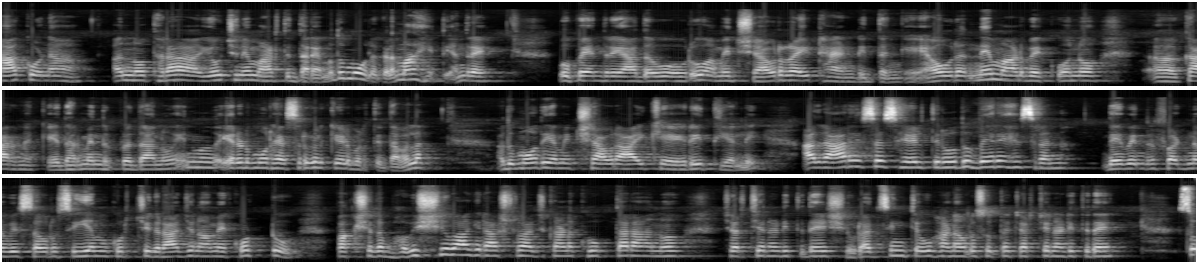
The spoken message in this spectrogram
ಹಾಕೋಣ ಅನ್ನೋ ಥರ ಯೋಚನೆ ಮಾಡ್ತಿದ್ದಾರೆ ಅನ್ನೋದು ಮೂಲಗಳ ಮಾಹಿತಿ. ಅಂದರೆ ಭೂಪೇಂದ್ರ ಯಾದವ್ ಅವರು, ಅಮಿತ್ ಶಾ ಅವರು ರೈಟ್ ಹ್ಯಾಂಡ್ ಇದ್ದಂಗೆ ಅವರನ್ನೇ ಮಾಡಬೇಕು ಅನ್ನೋ ಕಾರಣಕ್ಕೆ ಧರ್ಮೇಂದ್ರ ಪ್ರಧಾನ್ ಇನ್ನು ಎರಡು ಮೂರು ಹೆಸರುಗಳು ಕೇಳಿ ಬರ್ತಿದ್ದಾವಲ್ಲ. ಅದು ಮೋದಿ ಅಮಿತ್ ಶಾ ಅವರ ಆಯ್ಕೆ ರೀತಿಯಲ್ಲಿ. ಆದರೆ ಆರ್ ಎಸ್ ಎಸ್ ಹೇಳ್ತಿರೋದು ಬೇರೆ ಹೆಸರನ್ನು. ದೇವೇಂದ್ರ ಫಡ್ನವೀಸ್ ಅವರು ಸಿ ಎಂ ಕುರ್ಚಿಗೆ ರಾಜೀನಾಮೆ ಕೊಟ್ಟು ಪಕ್ಷದ ಭವಿಷ್ಯವಾಗಿ ರಾಷ್ಟ್ರ ರಾಜಕಾರಣಕ್ಕೆ ಹೋಗ್ತಾರಾ ಅನ್ನೋ ಚರ್ಚೆ ನಡೀತಿದೆ. ಶಿವರಾಜ್ ಸಿಂಗ್ ಚೌಹಾಣ್ ಅವರ ಸುತ್ತ ಚರ್ಚೆ ನಡೀತಿದೆ. ಸೊ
